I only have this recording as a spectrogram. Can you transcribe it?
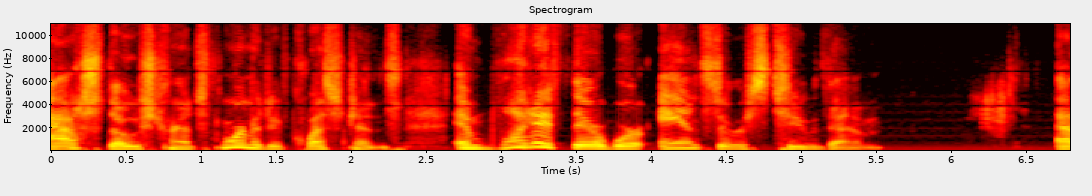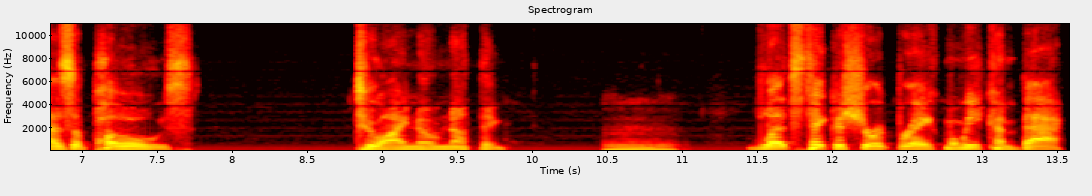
ask those transformative questions? And what if there were answers to them as opposed to I know nothing? Mm. Let's take a short break. When we come back,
